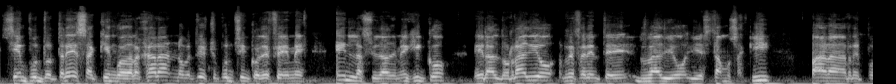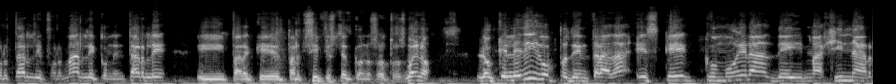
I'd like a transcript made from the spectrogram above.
100.3 aquí en Guadalajara, 98.5 de FM en la Ciudad de México, Heraldo Radio, referente radio, y estamos aquí para reportarle, informarle, comentarle y para que participe usted con nosotros. Bueno, lo que le digo pues, de entrada es que como era de imaginar,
